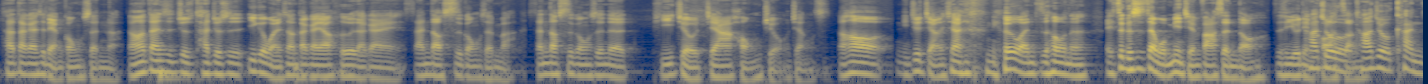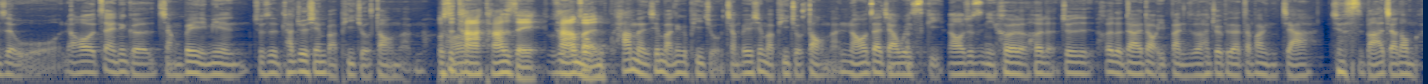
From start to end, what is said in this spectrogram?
它大概是两公升啦，然后但是就是它就是一个晚上大概要喝大概三到四公升吧，三到四公升的。啤酒加红酒这样子，然后你就讲一下 你喝完之后呢？哎，这个是在我面前发生的哦，这是有点夸张。他就他就看着我，然后在那个奖杯里面，就是他就先把啤酒倒满嘛。不是他，他是谁？他们他们先把那个啤酒奖杯先把啤酒倒满，然后再加威士忌，然后就是你喝了喝了，就是喝了大概到一半之后，他就再再帮你加，就是把它加到满。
